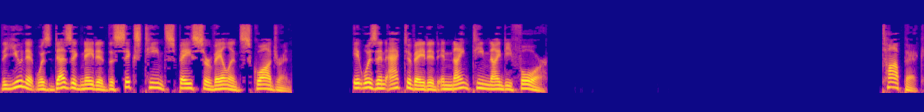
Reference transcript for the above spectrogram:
the unit was designated the 16th Space Surveillance Squadron. It was inactivated in 1994. Topic:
